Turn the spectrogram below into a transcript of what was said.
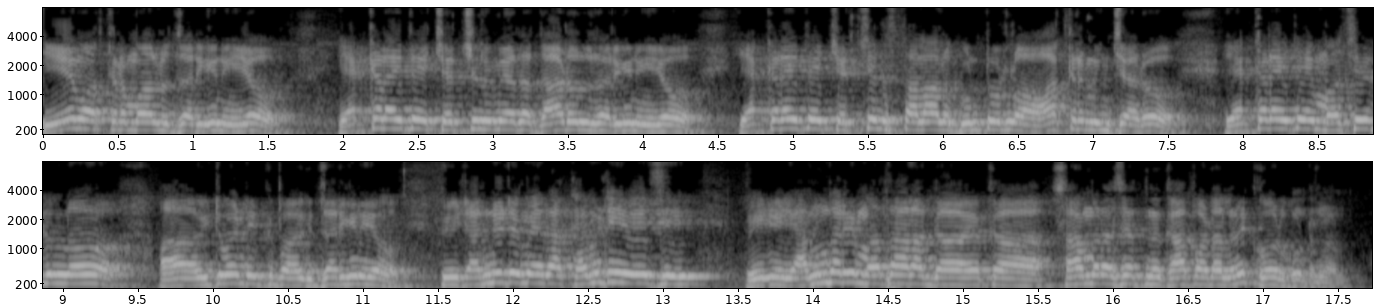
ఏం అక్రమాలు జరిగినాయో ఎక్కడైతే చర్చిల మీద దాడులు జరిగినాయో ఎక్కడైతే చర్చిల స్థలాలు గుంటూరులో ఆక్రమించారో ఎక్కడైతే మసీదుల్లో ఇటువంటి జరిగినాయో వీటన్నిటి మీద కమిటీ వేసి వీటి అందరి మతాల యొక్క సామరస్యతను కాపాడాలని కోరుకుంటున్నాను.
